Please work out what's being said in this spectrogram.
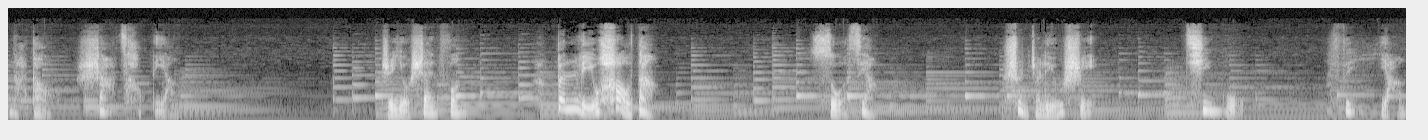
那道沙草梁。只有山峰奔流浩荡，所向。顺着流水，轻舞飞扬。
